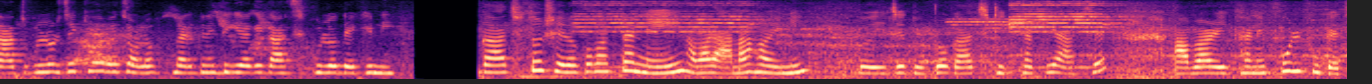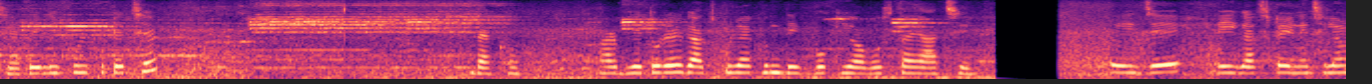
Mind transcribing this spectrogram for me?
গাছগুলোর যে কী হবে? চলো ব্যালকানিতে গিয়ে আগে গাছগুলো দেখে নিই গাছ তো সেরকম একটা নেই, আমার আনা হয়নি। তো এই যে দুটো গাছ ঠিকঠাকই আছে। আবার এখানে ফুল ফুটেছে, বেলি ফুল ফুটেছে। দেখো, আর ভেতরের গাছগুলো এখন দেখব কি অবস্থায় আছে। এই যে এই গাছটা এনেছিলাম,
